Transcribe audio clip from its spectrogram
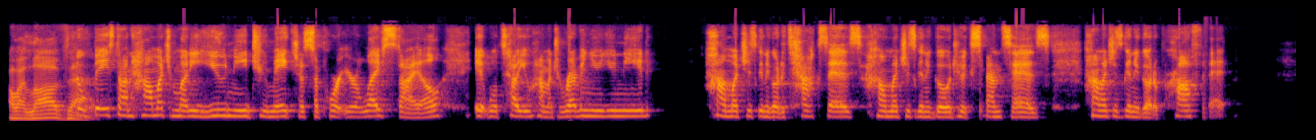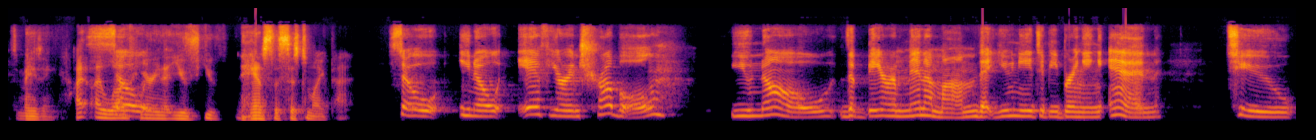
Oh i love that. so based on how much money you need to make to support your lifestyle it will tell you how much revenue you need how much is going to go to taxes how much is going to go to expenses how much is going to go to profit. It's amazing. I, I love hearing that you've you've enhanced the system like that. So you know if you're in trouble you know the bare minimum that you need to be bringing in to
